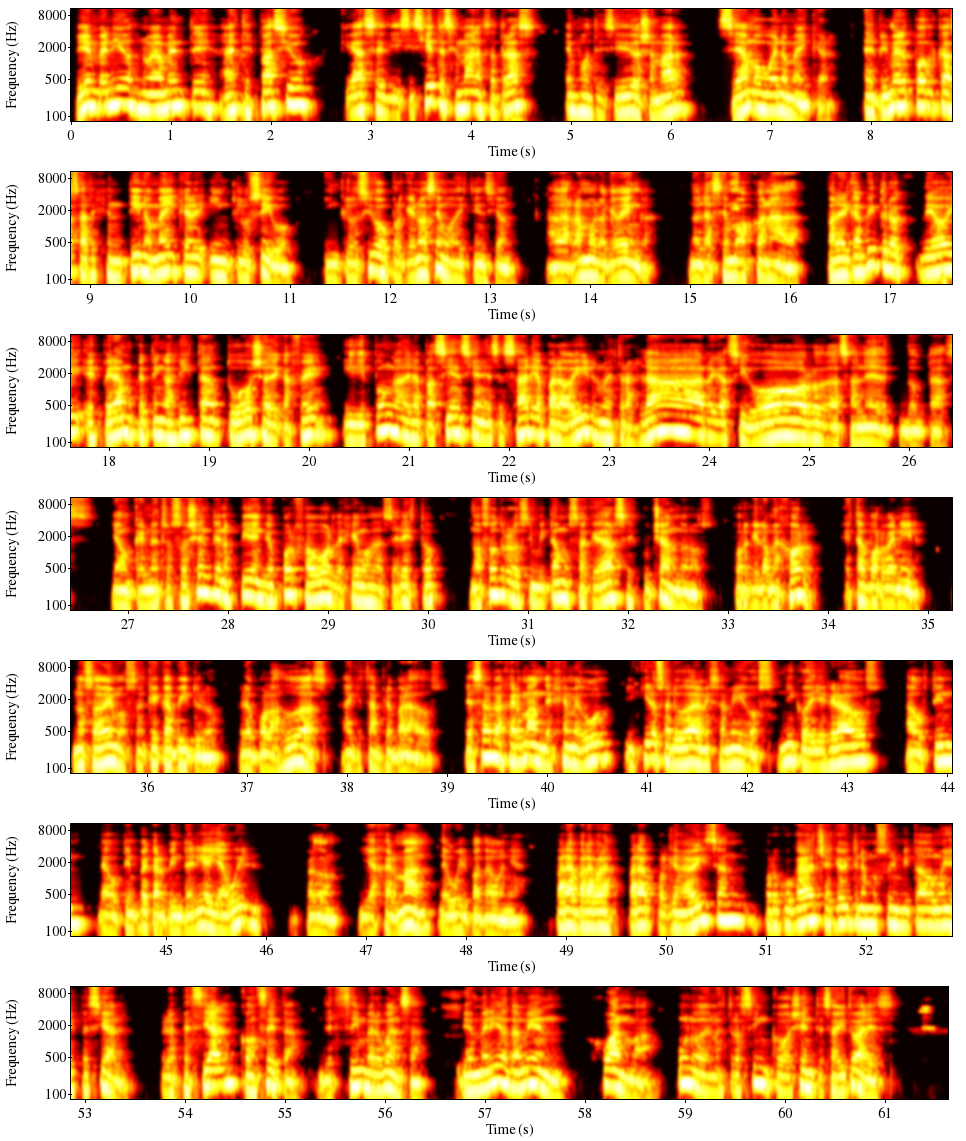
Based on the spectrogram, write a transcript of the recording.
Bienvenidos nuevamente a este espacio que hace 17 semanas atrás hemos decidido llamar Seamos Bueno Maker, el primer podcast argentino maker inclusivo. Inclusivo porque no hacemos distinción, agarramos lo que venga, no le hacemos con nada. Para el capítulo de hoy esperamos que tengas lista tu olla de café y dispongas de la paciencia necesaria para oír nuestras largas y gordas anécdotas. Y aunque nuestros oyentes nos piden que por favor dejemos de hacer esto, nosotros los invitamos a quedarse escuchándonos, porque lo mejor está por venir. No sabemos en qué capítulo, pero por las dudas hay que estar preparados. Les habla Germán de GM Good y quiero saludar a mis amigos Nico de 10 grados, Agustín de Agustín P. Carpintería y a Will, perdón, y a Germán de Will Patagonia. Para, para, para, para, porque me avisan por cucaracha que hoy tenemos un invitado muy especial, pero especial con Z, de Sinvergüenza. Bienvenido también, Juanma, uno de nuestros cinco oyentes habituales.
